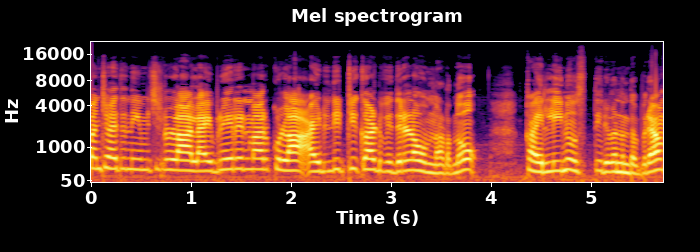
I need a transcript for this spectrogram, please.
പഞ്ചായത്ത് നിയമിച്ചിട്ടുള്ള ലൈബ്രറിയന്മാർക്കുള്ള ഐഡന്റിറ്റി കാർഡ് വിതരണവും നടന്നു. കൈരളി ന്യൂസ് തിരുവനന്തപുരം.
